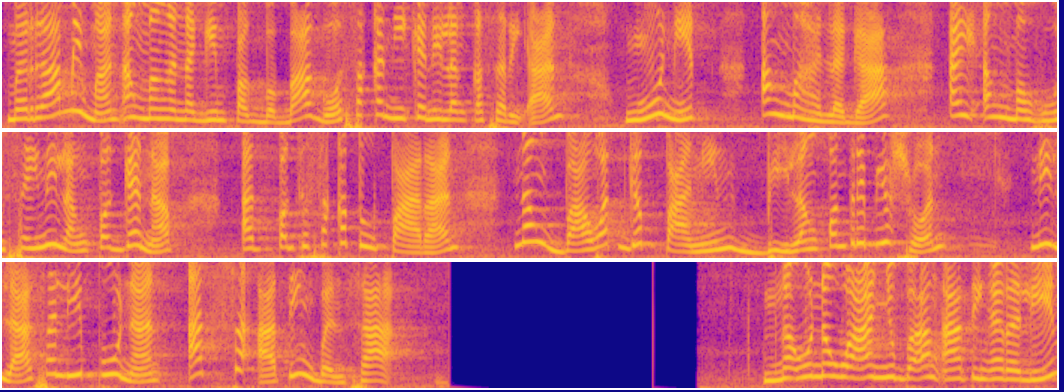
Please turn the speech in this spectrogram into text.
Marami man ang mga naging pagbabago sa kani-kanilang kasarian, ngunit ang mahalaga ay ang mahusay nilang pagganap at pagsasakatuparan ng bawat gampanin bilang kontribusyon nila sa lipunan at sa ating bansa. Naunawaan niyo ba ang ating aralin?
